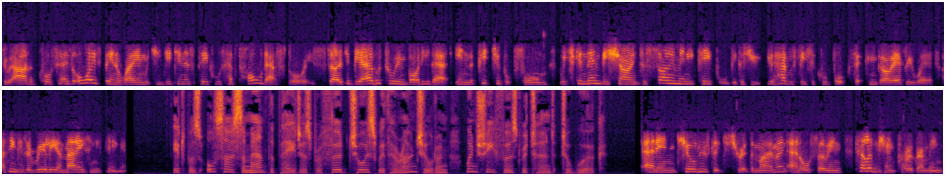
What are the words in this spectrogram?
through art, of course, has always been a way in which Indigenous peoples have told our stories. So to be able to embody that in the picture book form, which can then be shown to so many people, because you, you have a physical book that can go everywhere, I think is a really amazing thing. It was also Samantha Page's preferred choice with her own children when she first returned to work. And in children's literature at the moment, and also in television programming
